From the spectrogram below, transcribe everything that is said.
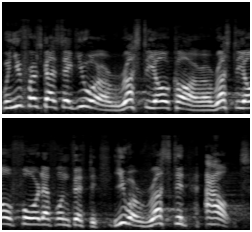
when you first got saved, you were a rusty old car, a rusty old Ford F-150. You were rusted out.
